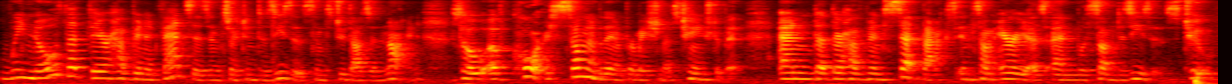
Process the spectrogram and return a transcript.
We know that there have been advances in certain diseases since 2009, so of course some of the information has changed a bit, and that there have been setbacks in some areas and with some diseases too.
